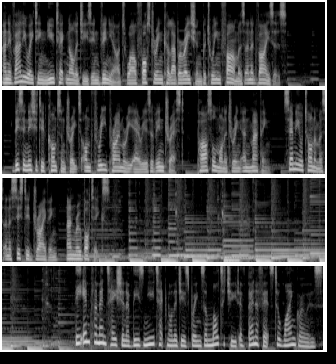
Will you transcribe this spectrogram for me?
and evaluating new technologies in vineyards while fostering collaboration between farmers and advisors. This initiative concentrates on three primary areas of interest parcel monitoring and mapping, semi autonomous and assisted driving, and robotics. The implementation of these new technologies brings a multitude of benefits to wine growers.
